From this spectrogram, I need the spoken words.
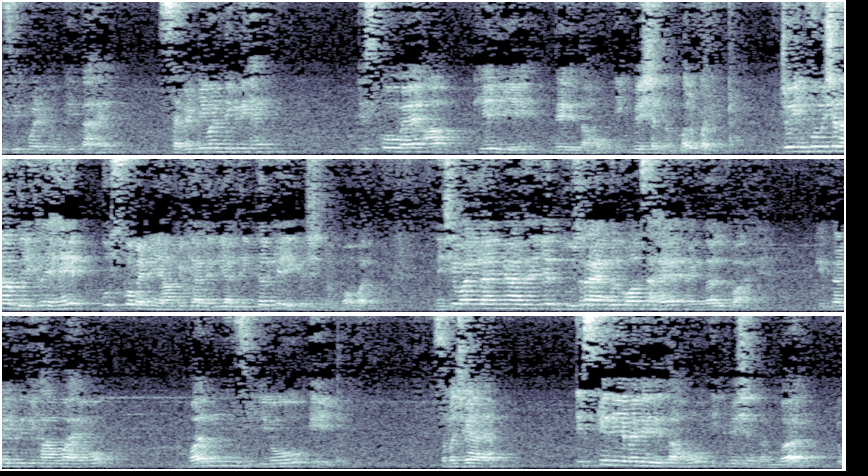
is equal to कितना है? 71 डिग्री है। इसको मैं आपके लिए दे देता हूँ इक्वेशन नंबर वन जो इन्फॉर्मेशन आप देख रहे हैं, उसको मैंने यहाँ पे क्या दे दिया? लिख करके इक्वेशन नंबर वन नीचे वाली लाइन में आ जाइए, दूसरा एंगल कौन सा है? एंगल y. कितना डिग्री लिखा हुआ है वो? 108 समझ में आया? इसके लिए मैं ले लेता हूँ इक्वेशन नंबर टू।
